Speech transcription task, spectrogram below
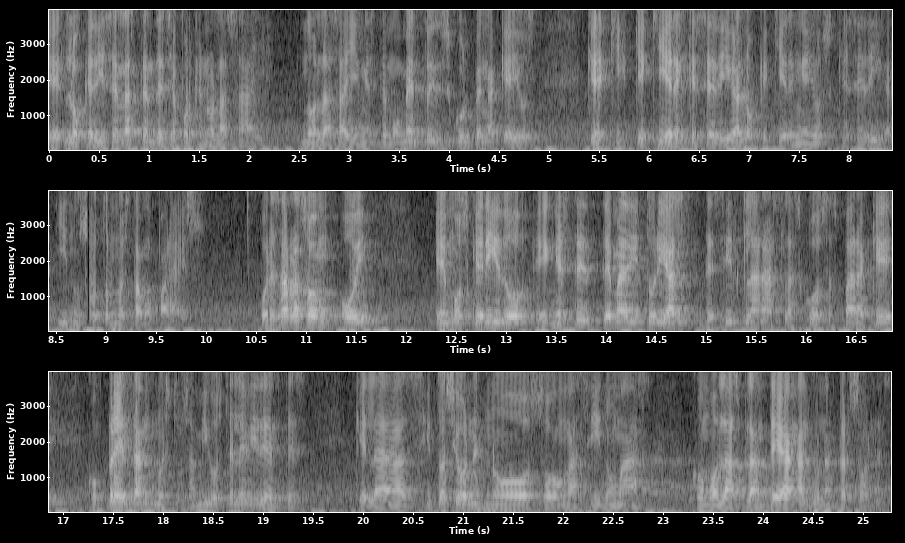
eh, lo que dicen las tendencias porque no las hay, no las hay en este momento y disculpen aquellos que, que, quieren que se diga lo que quieren ellos que se diga y nosotros no estamos para eso. Por esa razón hoy hemos querido en este tema editorial decir claras las cosas para que comprendan nuestros amigos televidentes que las situaciones no son así nomás como las plantean algunas personas.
